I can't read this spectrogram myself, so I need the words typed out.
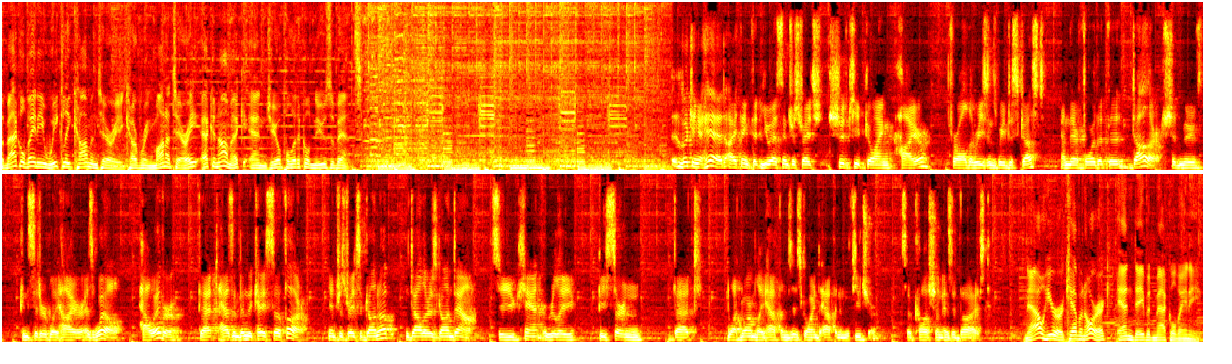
the McAlvany Weekly Commentary covering monetary, economic, and geopolitical news events. Looking ahead, I think that U.S. interest rates should keep going higher for all the reasons we've discussed, and therefore that the dollar should move considerably higher as well. However, that hasn't been the case so far. Interest rates have gone up, the dollar has gone down. So you can't really be certain that what normally happens is going to happen in the future. So caution is advised. Now, here are Kevin Orrick and David McAlvany.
